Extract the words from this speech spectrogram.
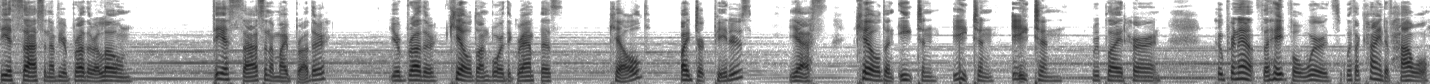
the assassin of your brother, alone." "The assassin of my brother?" "Your brother, killed on board the Grampus." "Killed? By Dirk Peters?" "Yes, killed and eaten, eaten, eaten," replied Hearne who pronounced the hateful words with a kind of howl.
